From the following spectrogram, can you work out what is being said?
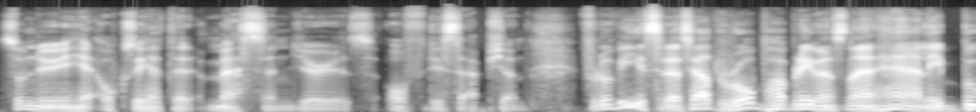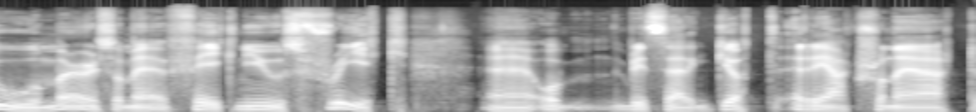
som nu också heter Messengers of Deception. För då visar det sig att Rob har blivit en sån här härlig boomer som är fake news-freak och blivit så här gött reaktionärt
